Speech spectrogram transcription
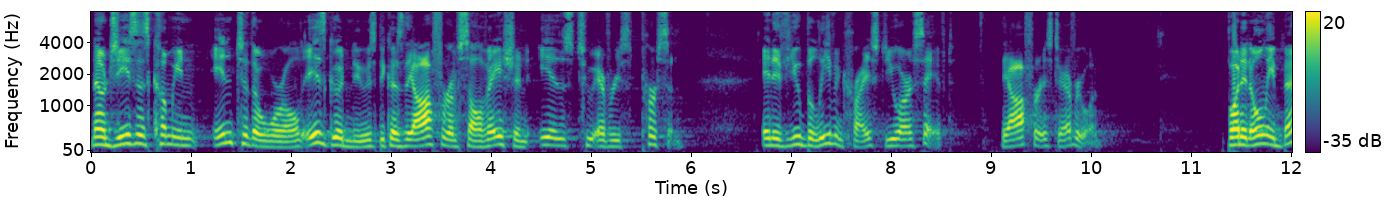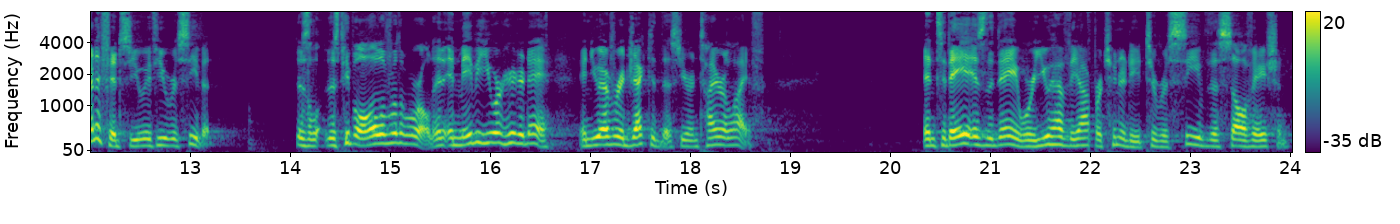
Now, Jesus coming into the world is good news because the offer of salvation is to every person. And if you believe in Christ, you are saved. The offer is to everyone. But it only benefits you if you receive it. There's, there's people all over the world, and, and maybe you are here today and you have rejected this your entire life. And today is the day where you have the opportunity to receive this salvation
